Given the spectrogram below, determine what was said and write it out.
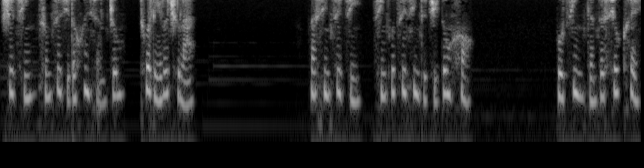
事情从自己的幻想中脱离了出来，发现自己情不自禁的举动后，不禁感到羞愧。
